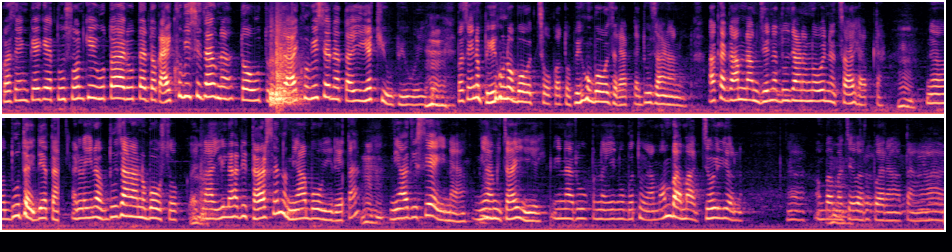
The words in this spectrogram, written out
પછી એમ કહે કે તું સોનકી ઉતાર ઉતાર. તો આખું વિસી જાવ ને તો ઉતરું. આખું વિસે ને તો એ હેઠી ઊભી હોય. પછી એને ભીહુંનો બહુ જ શોખ હતો. ભીહું બહુ જ રાખતા દૂજાણાનો. આખા ગામના જેને દૂજાણાનો હોય ને સહાય આપતા. ને દૂધય દેતા. એટલે એને દૂજાણાનો બહુ શોખ. એટલે આ ઈલાહાની ધાર છે ને ત્યાં બહુ એ રહેતા. ત્યાં જે છે એના ત્યાં અમે જઈએ. એના રૂપ ને એનું બધું આમ અંબામાં જ જોઈ લ્યો ને. હા અંબામાં જેવા રૂપારા હતા. હા.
